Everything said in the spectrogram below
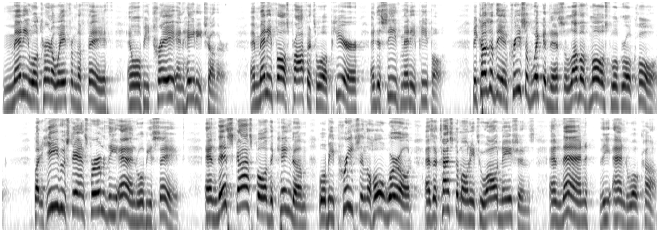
many will turn away from the faith and will betray and hate each other and many false prophets will appear and deceive many people. Because of the increase of wickedness, the love of most will grow cold. But he who stands firm to the end will be saved. And this gospel of the kingdom will be preached in the whole world as a testimony to all nations, and then the end will come.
